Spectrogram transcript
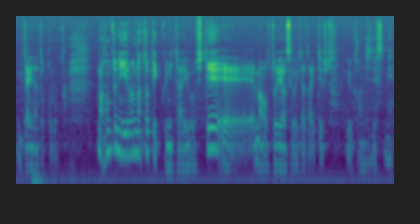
みたいなところかまあ、本当にいろんなトピックに対応して、えー、まあ、お問い合わせをいただいているという感じですね。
